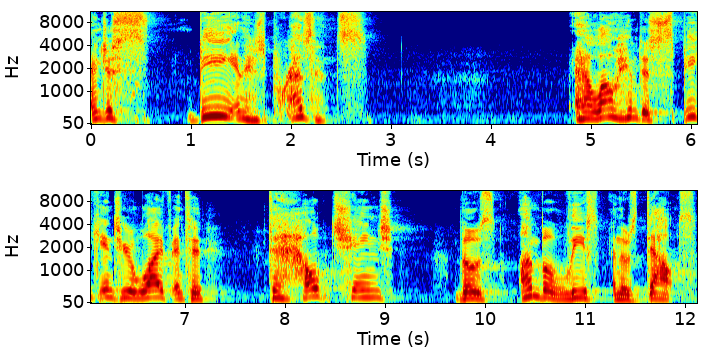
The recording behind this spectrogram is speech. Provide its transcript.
And just be in his presence and allow him to speak into your life and to, to help change those unbeliefs and those doubts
